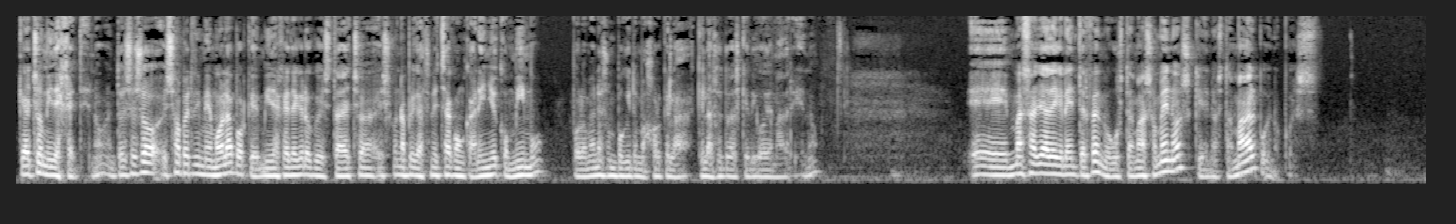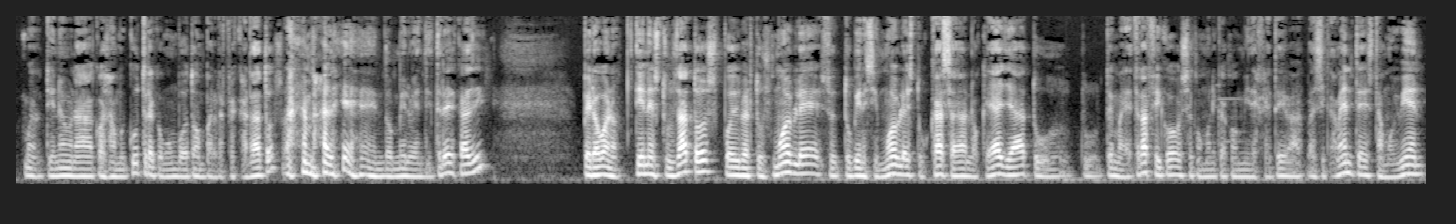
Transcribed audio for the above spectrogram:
que ha hecho mi DGT, ¿no? Entonces eso, eso a me mola porque mi DGT creo que está hecho, es una aplicación hecha con cariño y con mimo, por lo menos un poquito mejor que, la, que las otras que digo de Madrid, ¿no? Eh, más allá de que la interfaz me gusta más o menos, que no está mal, bueno, pues. Bueno, tiene una cosa muy cutre como un botón para refrescar datos, ¿vale? En 2023 casi. Pero bueno, tienes tus datos, puedes ver tus muebles, tus bienes inmuebles, tus casas, lo que haya, tu, tema de tráfico, se comunica con mi DGT básicamente, está muy bien.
